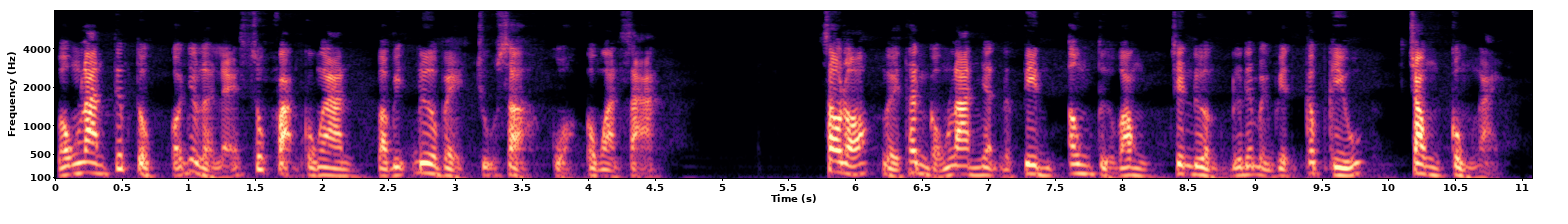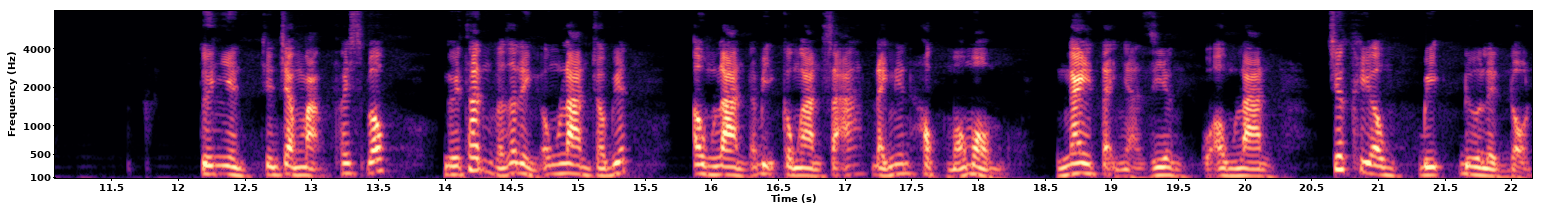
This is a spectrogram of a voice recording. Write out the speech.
Và ông Lan tiếp tục có những lời lẽ xúc phạm công an và bị đưa về trụ sở của công an xã. Sau đó, người thân của ông Lan nhận được tin ông tử vong trên đường đưa đến bệnh viện cấp cứu trong cùng ngày. Tuy nhiên, trên trang mạng Facebook, người thân và gia đình ông Lan cho biết ông Lan đã bị công an xã đánh đến hộc máu mồm ngay tại nhà riêng của ông Lan trước khi ông bị đưa lên đồn.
